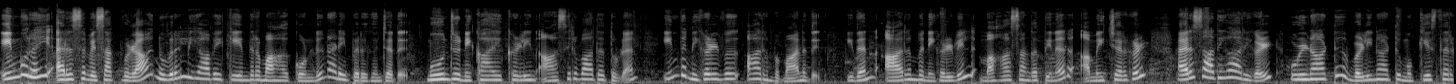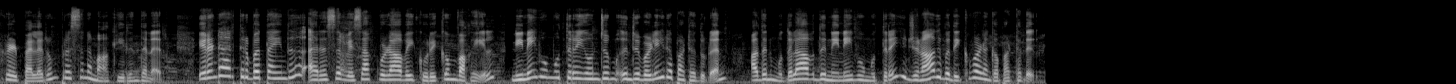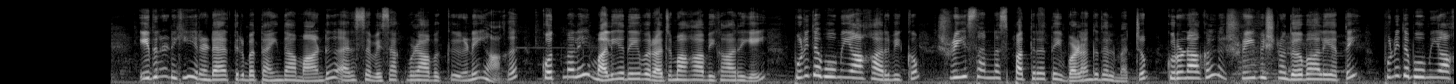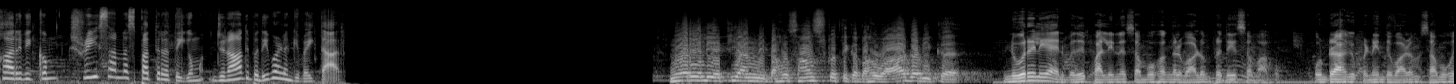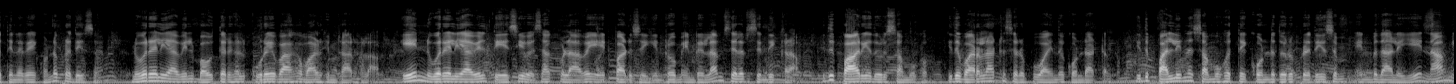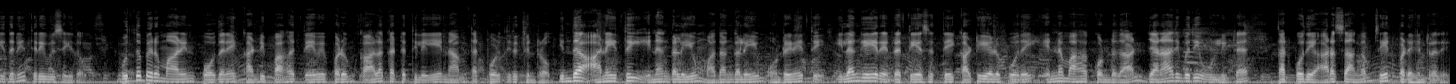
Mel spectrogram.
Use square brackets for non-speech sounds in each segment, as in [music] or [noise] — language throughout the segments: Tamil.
இம்முறை அரச வெசாக் விழா நுவரெலியாவை கேந்திரமாக கொண்டு நடைபெறுகின்றது. மூன்று நிகாயக்களின் ஆசிர்வாதத்துடன் இந்த நிகழ்வு ஆரம்பமானது. இதன் ஆரம்ப நிகழ்வில் மகா சங்கத்தினர் அமைச்சர்கள் அரசு அதிகாரிகள் உள்நாட்டு வெளிநாட்டு முக்கியஸ்தர்கள் பலரும் பிரசனமாகியிருந்தனர் இரண்டாயிரத்தி இருபத்தைந்து அரச வெசாக் விழாவை குறிக்கும் வகையில் நினைவு முத்திரை ஒன்றும் இன்று வெளியிடப்பட்டதுடன் அதன் முதலாவது நினைவு முத்திரை ஜனாதிபதிக்கு வழங்கப்பட்டது. இதனிடையே இரண்டாயிரத்தி இருபத்தி ஐந்தாம் ஆண்டு அரச வெசாக் விழாவுக்கு இணையாக கொத்மலை மலியதேவ ரஜமகா விகாரியை புனித பூமியாக அறிவிக்கும் ஸ்ரீ சன்னஸ் பத்திரத்தை வழங்குதல் மற்றும் குருநாகல் ஸ்ரீ விஷ்ணு தேவாலயத்தை புனித பூமியாக அறிவிக்கும் ஸ்ரீ சன்னஸ் பத்திரத்தையும் ஜனாதிபதி வழங்கி வைத்தார் නුවරෙලිය කියන්නේ බහු සංස්කෘතික බහු ආගමික நுவரெலியா என்பது பல்லின சமூகங்கள் வாழும் பிரதேசமாகும். ஒன்றாக பிணைந்து வாழும் சமூகத்தினரை கொண்ட பிரதேசம். நுவரெலியாவில் பௌத்தர்கள் குறைவாக வாழ்கின்றார்களா? ஏன் நுவரெலியாவில் தேசிய வெசாக் விழாவை ஏற்பாடு செய்கின்றோம் என்றெல்லாம் சிலர் சிந்திக்கலாம். இது பாரியதொரு சமூகம். இது வரலாற்று சிறப்பு வாய்ந்த கொண்டாட்டம். இது பல்லின சமூகத்தை கொண்டதொரு பிரதேசம் என்பதாலேயே நாம் இதனை தெரிவு செய்தோம். புத்த பெருமானின் போதனை கண்டிப்பாக தேவைப்படும் காலகட்டத்திலேயே நாம் தற்பொழுது இருக்கின்றோம் இந்த அனைத்து இனங்களையும் மதங்களையும் ஒன்றிணைத்து இலங்கையர் என்ற தேசத்தை கட்டியெழுப்புவதை எண்ணமாக அடிப்படையாக கொண்டுதான் ஜனாதிபதி உள்ளிட்ட தற்போதைய அரசாங்கம் செயற்படுகின்றது.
